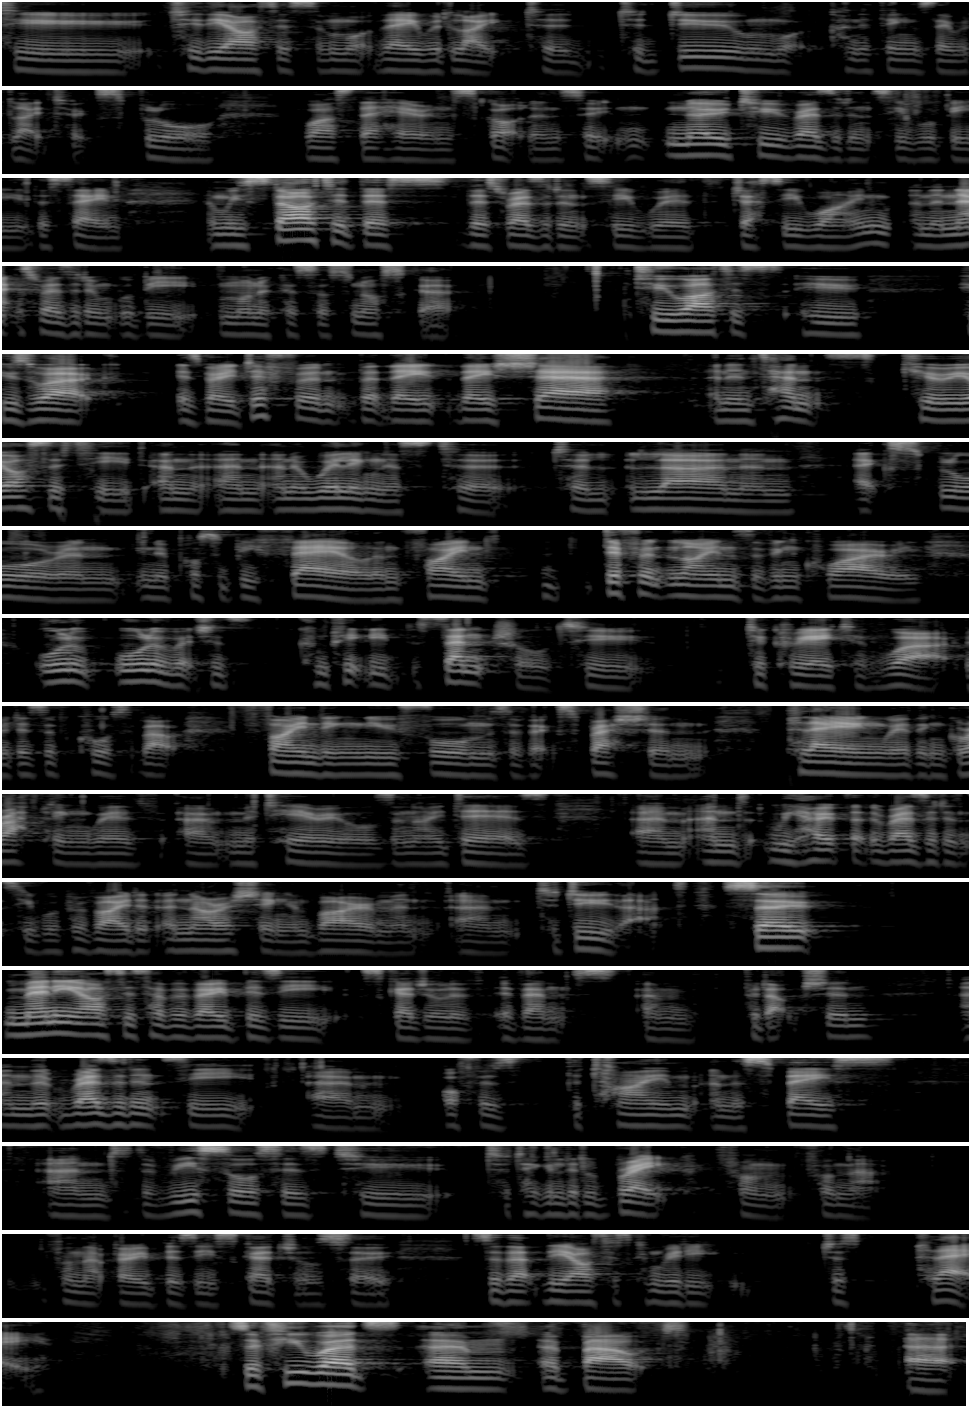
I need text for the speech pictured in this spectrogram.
to, to the artists and what they would like to, to do and what kind of things they would like to explore whilst they're here in Scotland. So no two residency will be the same. And we started this, this residency with Jesse Wine, and the next resident will be Monika Sosnowska, two artists who, whose work is very different, but they, they share an intense curiosity and, and, and a willingness to, to learn and explore and you know, possibly fail and find different lines of inquiry, all of, all of which is completely central to, to creative work. It is, of course, about finding new forms of expression, playing with and grappling with um, materials and ideas. Um, and we hope that the residency will provide a nourishing environment um, to do that. So many artists have a very busy schedule of events and production. And the residency um, offers the time and the space and the resources to, to take a little break from, from, that, from that very busy schedule so, so that the artist can really just play. So a few words um, about uh.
